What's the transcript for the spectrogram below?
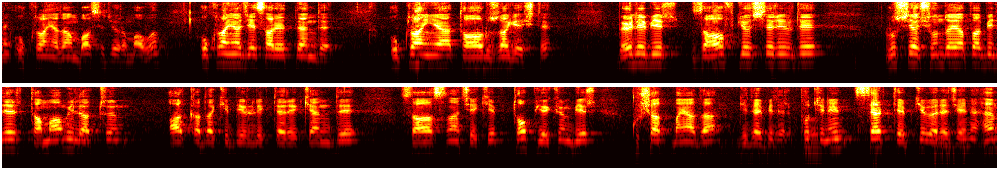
Yani Ukrayna'dan bahsediyorum avı. Ukrayna cesaretlendi. Ukrayna taarruza geçti. Böyle bir zaaf gösterildi. Rusya şunu da yapabilir. Tamamıyla tüm arkadaki birlikleri kendi sahasına çekip topyekün bir kuşatmaya da gidebilir. Putin'in sert tepki vereceğini hem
